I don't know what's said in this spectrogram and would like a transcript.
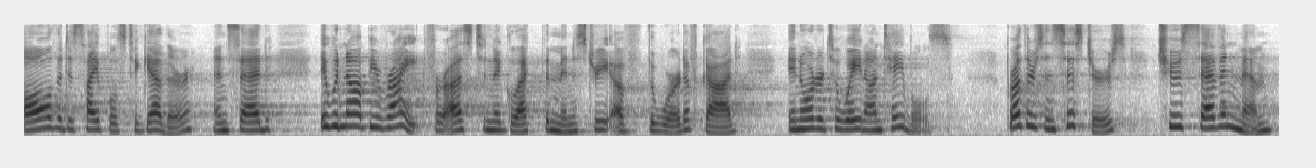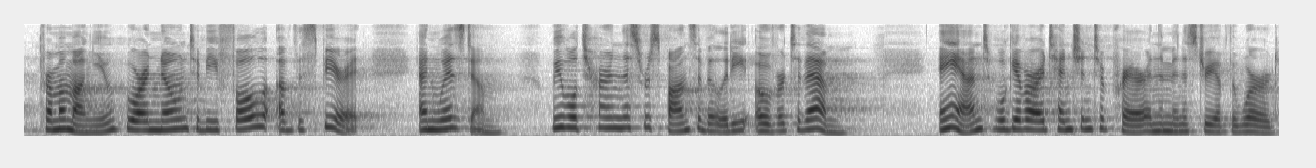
all the disciples together and said, It would not be right for us to neglect the ministry of the Word of God in order to wait on tables. Brothers and sisters, choose seven men from among you who are known to be full of the Spirit and wisdom. We will turn this responsibility over to them. And we'll give our attention to prayer and the ministry of the word.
